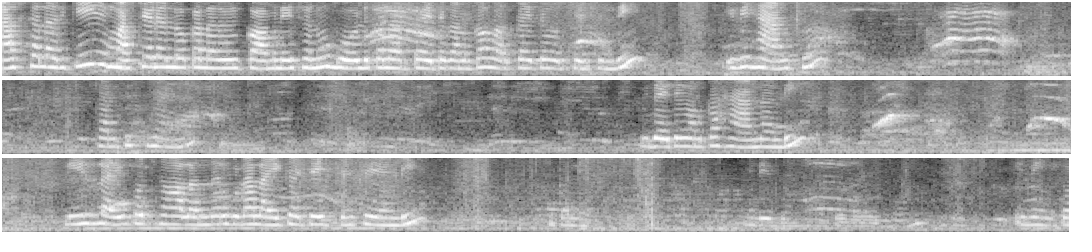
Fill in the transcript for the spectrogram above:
యాష్ కలర్కి mustard yellow colour combination gold కలర్తో అయితే కనుక వర్క్ అయితే వచ్చేసింది. ఇవి హ్యాండ్స్. కనిపిస్తున్నాయండి. ఇదైతే కనుక హ్యాండ్ అండి. ప్లీజ్ లైవ్కి వచ్చిన వాళ్ళందరూ కూడా లైక్ అయితే ఇచ్చేసేయండి. ఇంకా నెక్స్ట్ డిజైన్ ఇది ఇంకో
